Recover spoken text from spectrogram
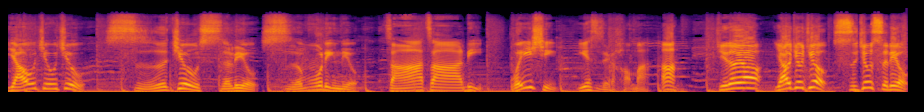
幺九九四九四六四五零六，渣渣李，微信也是这个号码啊。记得哟，幺九九四九四六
